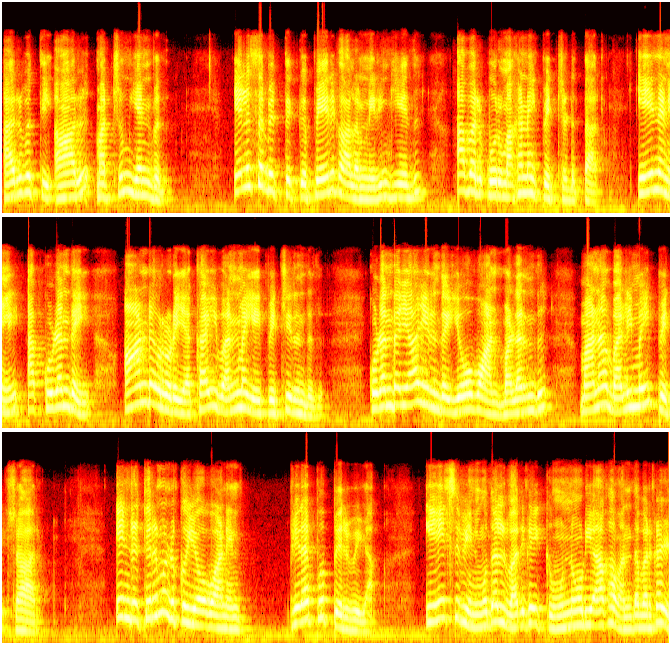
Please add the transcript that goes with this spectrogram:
அறுபத்தி ஆறு மற்றும் எண்பது. எலிசபெத்துக்கு பேறுகாலம் நெருங்கியது அவர் ஒரு மகனை பெற்றெடுத்தார். ஏனெனில் அக்குழந்தை ஆண்டவருடைய கை வன்மையை பெற்றிருந்தது. குழந்தையாயிருந்த யோவான் வளர்ந்து மன வலிமை பெற்றார். இன்று திருமுழுக்கு யோவானின் பிறப்பு பெருவிழா. இயேசுவின் முதல் வருகைக்கு முன்னோடியாக வந்தவர்கள்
